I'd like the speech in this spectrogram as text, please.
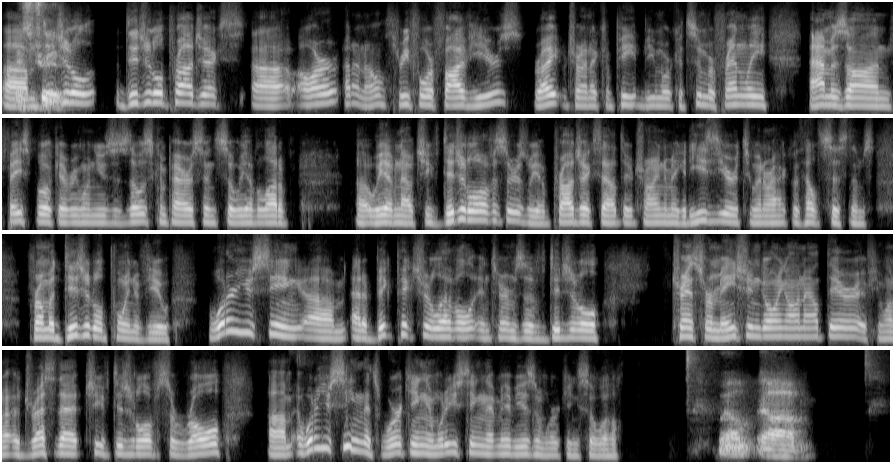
um, digital digital projects uh, are i don't know three four five years right? We're trying to compete be more consumer friendly. Amazon facebook everyone uses those comparisons. So we have a lot of uh, we have now chief digital officers. We have projects out there trying to make it easier to interact with health systems. From a digital point of view what are you seeing um, at a big picture level in terms of digital transformation going on out there? If you want to address that chief digital officer role um, and what are you seeing that's working, and what are you seeing that maybe isn't working so well? Well, um,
